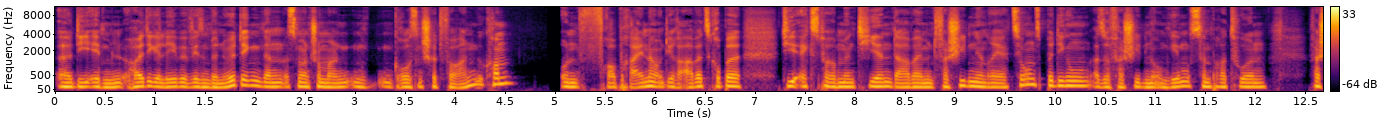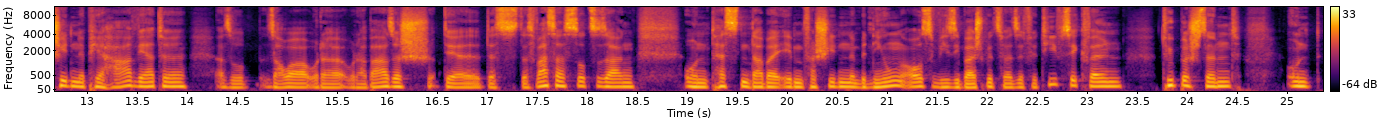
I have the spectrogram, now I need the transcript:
äh, die eben heutige Lebewesen benötigen, dann ist man schon mal einen, einen großen Schritt vorangekommen und Frau Preiner und ihre Arbeitsgruppe, die experimentieren dabei mit verschiedenen Reaktionsbedingungen, also verschiedene Umgebungstemperaturen, verschiedene pH-Werte, also sauer oder, oder basisch der, des, des Wassers sozusagen und testen dabei eben verschiedene Bedingungen aus, wie sie beispielsweise für Tiefseequellen typisch sind. Und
